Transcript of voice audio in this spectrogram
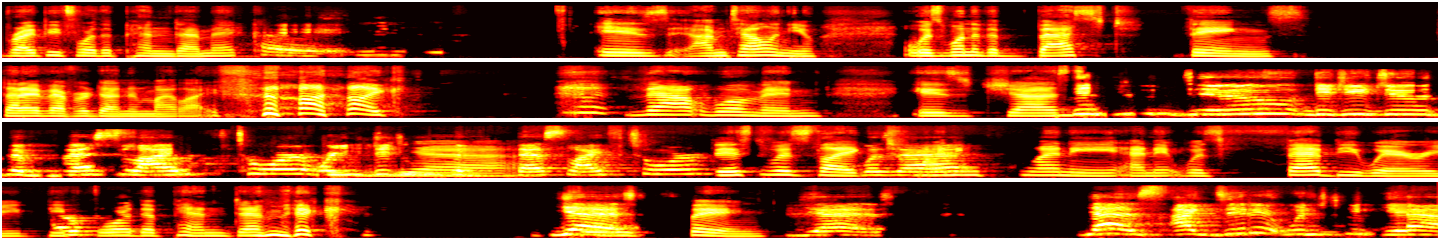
right before the pandemic hey. is i'm telling you it was one of the best things that i've ever done in my life like that woman is just did you do did you do the best life tour where you did you yeah. do the best life tour this was like was 2020 that... and it was february before okay. the pandemic yes thing yes yes i did it when she yeah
